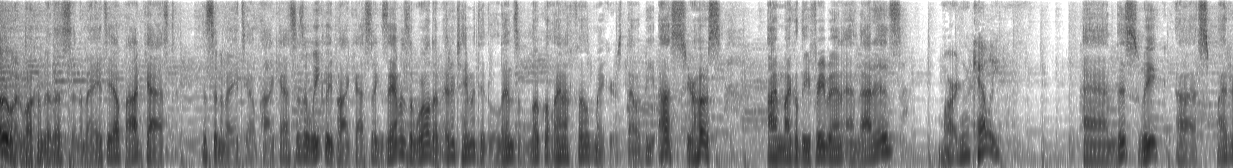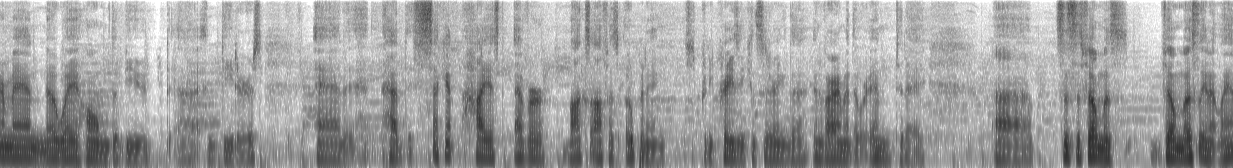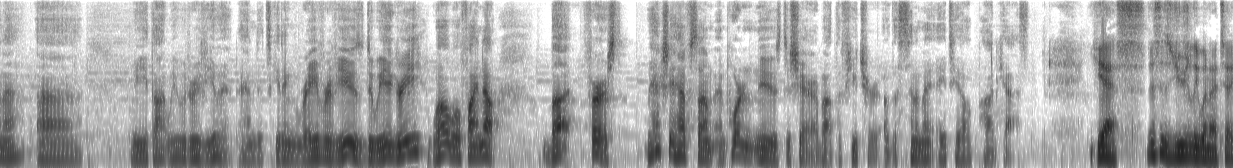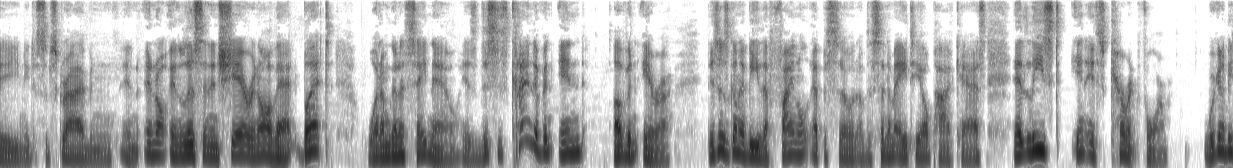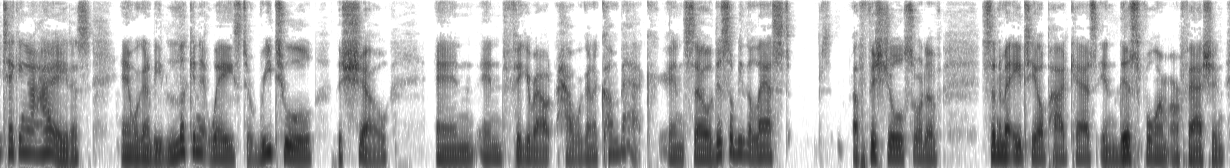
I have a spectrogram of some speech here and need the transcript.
Hello, and welcome to the Cinema ATL podcast. The Cinema ATL podcast is a weekly podcast that examines the world of entertainment through the lens of local Atlanta filmmakers. That would be us, your hosts. I'm Michael D. Freeman, and that is Martin Kelly. And this week, uh, Spider Man No Way Home debuted uh, in theaters and had the second highest ever box office opening, which is pretty crazy considering the environment that we're in today. Uh, since this film was filmed mostly in Atlanta, uh, we thought we would review it, and it's getting rave reviews. Do we agree? Well, we'll find out. But first, we actually have some important news to share about the future of the Cinema ATL podcast. Yes, this is usually when I tell you you need to subscribe and and and, and listen and share and all that. But what I'm going to say now is this is kind of an end of an era. This is going to be the final episode of the Cinema ATL podcast, at least in its current form. We're going to be taking a hiatus and we're going to be looking at ways to retool the show and and figure out how we're going to come back. And so this will be the last official sort of Cinema ATL podcast in this form or fashion.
